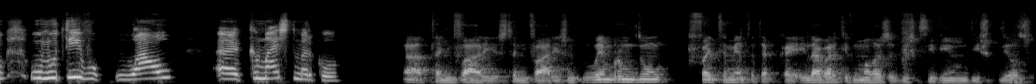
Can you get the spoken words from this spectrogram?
o, motivo uau uh, que mais te marcou? Ah, tenho vários, tenho vários. Lembro-me de um perfeitamente, até porque ainda agora estive numa loja de discos e vi um disco deles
